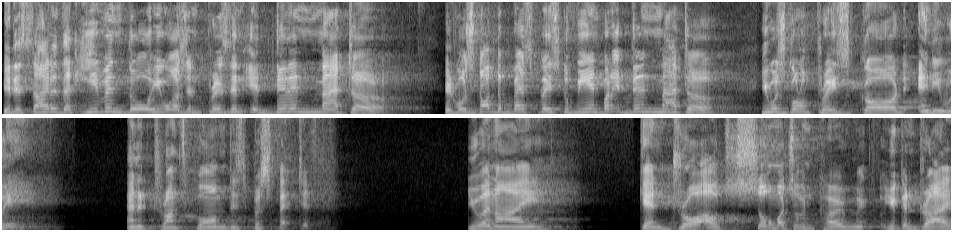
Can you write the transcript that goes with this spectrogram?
He decided that even though he was in prison, it didn't matter. It was not the best place to be in, but it didn't matter. He was going to praise God anyway. And it transformed his perspective. You and I can draw out so much of encouragement. You can draw,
